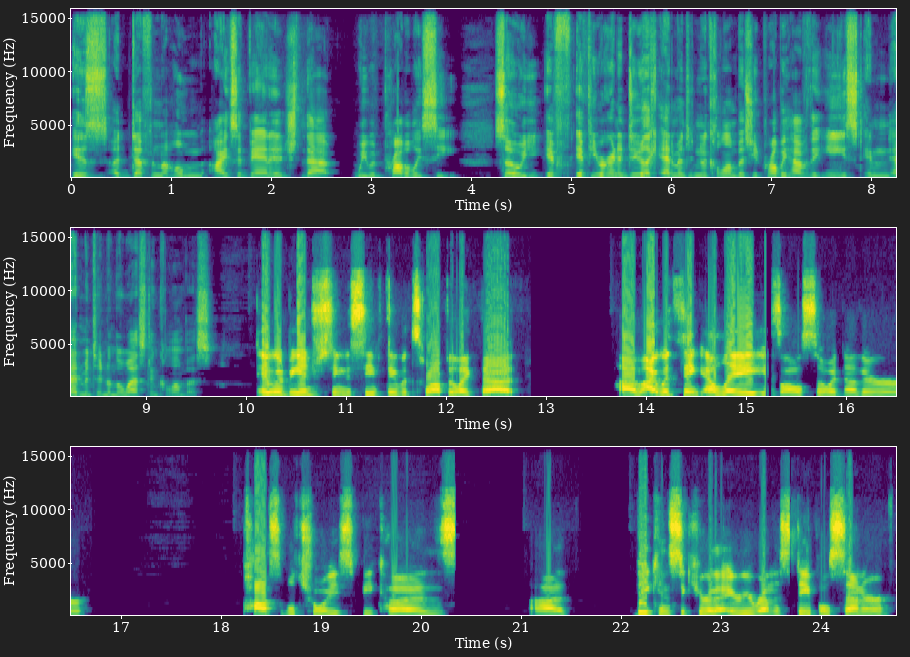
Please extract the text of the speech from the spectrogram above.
is a definite home ice advantage that we would probably see. So if if you were going to do like Edmonton and Columbus, you'd probably have the East in Edmonton and the West in Columbus. It would be interesting to see if they would swap it like that. Um, I would think LA is also another possible choice because uh, they can secure that area around the Staples Center.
